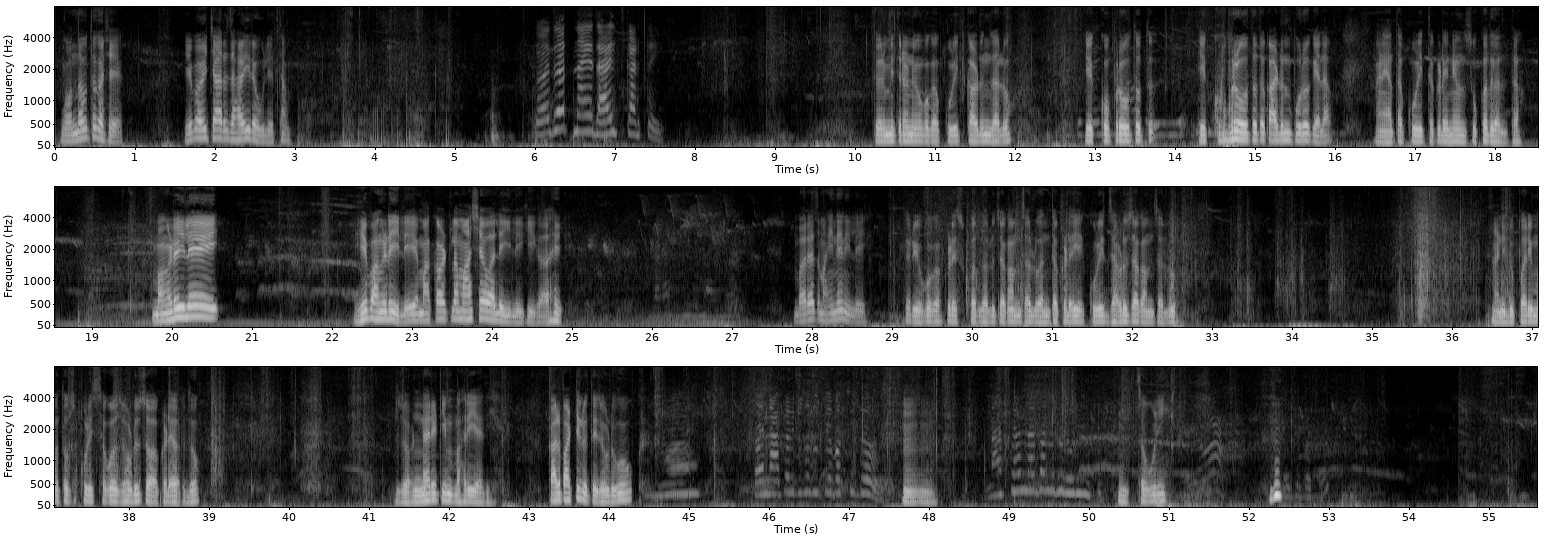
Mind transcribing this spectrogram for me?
गोंदावतं कशे हे बघ चार झाळी राहुले थांब. मदत नाही जाळीच काढतय. तर मित्रांनो बघा कुळीत काढून झालो. एक कोपरं होतं तो एक कोपरं होतं तो काढून पुरं केला. आणि आता कुळीत तकडे नेऊन सुकत घालता. बांगडे इले! हे बांगडे इले माका वाटलं माशावाले इले की काय? बऱ्याच महिन्यान इले. तर ह्यो बघाकडे सुकत घालूचं काम चालू आणि तकडे कुळीत झाडूचं काम चालू. आणि दुपारी मग तोच कुळीत सगळं झोडूचं आकडे अर्धो. जोडणारी टीम भारी आहे ती. काल पाटील होते जोडूक. तो चवळी.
